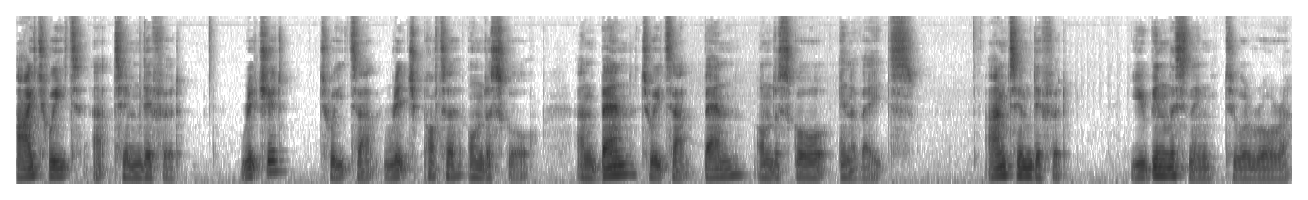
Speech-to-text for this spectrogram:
I tweet at Tim Difford. Richard tweets at Rich Potter underscore, and Ben tweets at Ben underscore innovates. I'm Tim Difford. You've been listening to Aurora.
